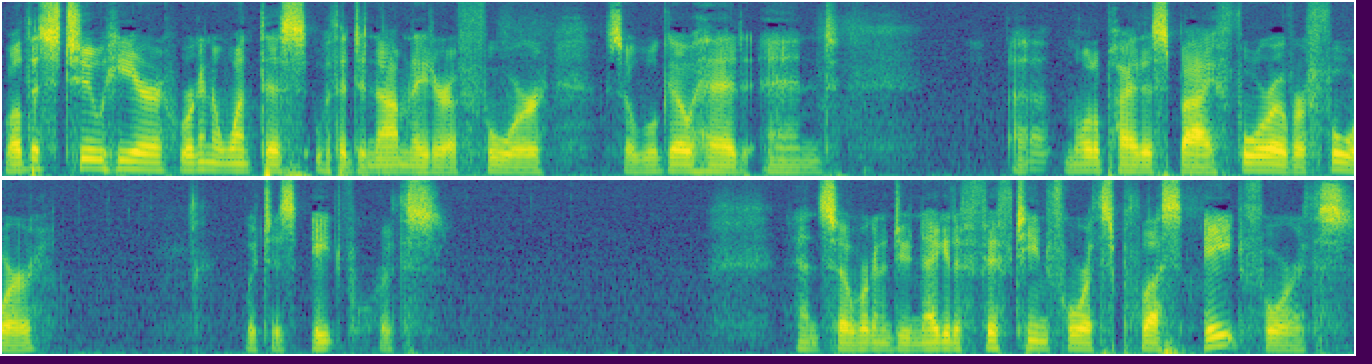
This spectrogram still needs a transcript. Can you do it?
Well, this 2 here, we're going to want this with a denominator of 4, so we'll go ahead and uh, multiply this by 4 over 4, which is 8 fourths. And so we're going to do negative 15 fourths plus 8 fourths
